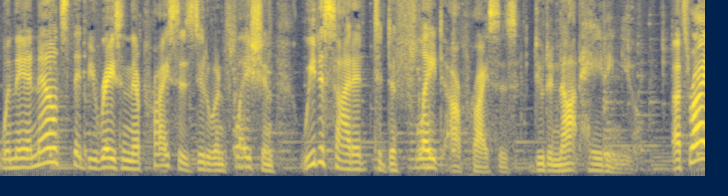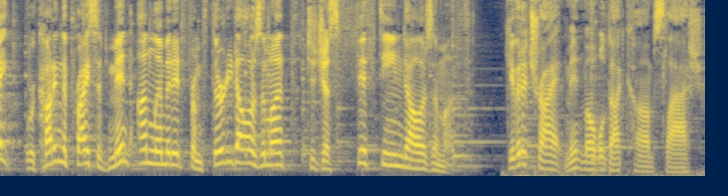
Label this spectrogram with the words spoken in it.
when they announced they'd be raising their prices due to inflation, we decided to deflate our prices due to not hating you. That's right. We're cutting the price of Mint Unlimited from $30 a month to just $15 a month. Give it a try at mintmobile.com slash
